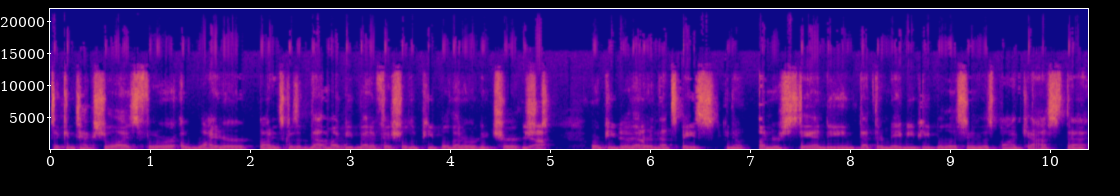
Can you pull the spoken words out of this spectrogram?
to contextualize for a wider audience, because that might be beneficial to people that are already churched. Yeah or people yeah, that yeah. are in that space, you know, understanding that there may be people listening to this podcast that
